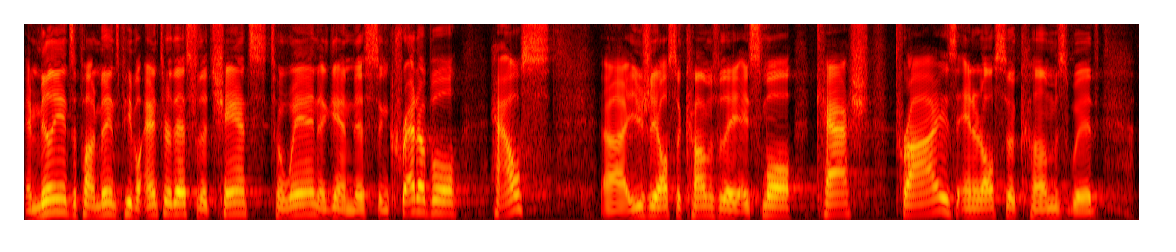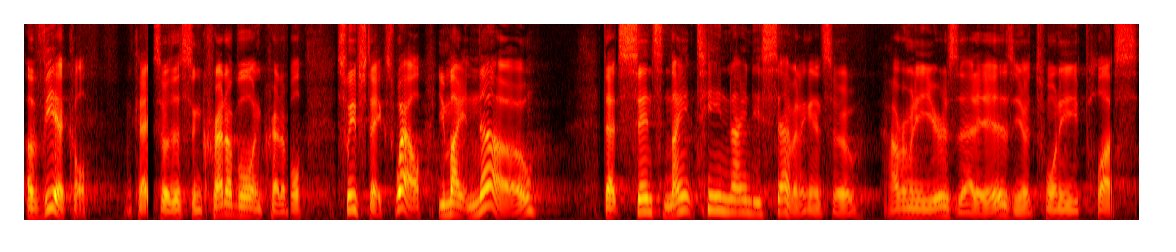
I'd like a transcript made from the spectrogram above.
And millions upon millions of people enter this for the chance to win, again, this incredible house uh, it usually also comes with a, a, small cash prize, and it also comes with a vehicle. Okay, so this incredible, incredible sweepstakes. Well, you might know that since 1997, again, so however many years that is, you know, 20 plus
